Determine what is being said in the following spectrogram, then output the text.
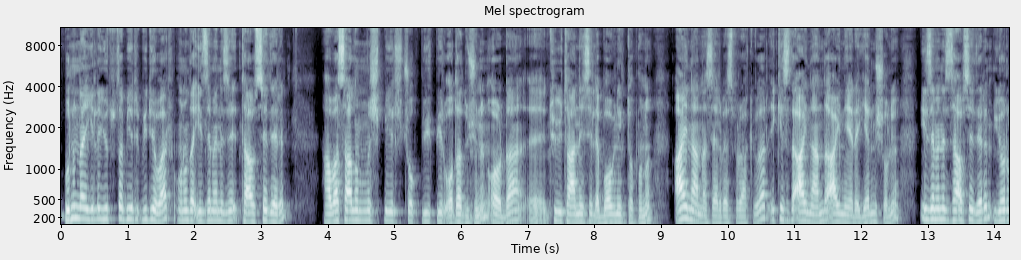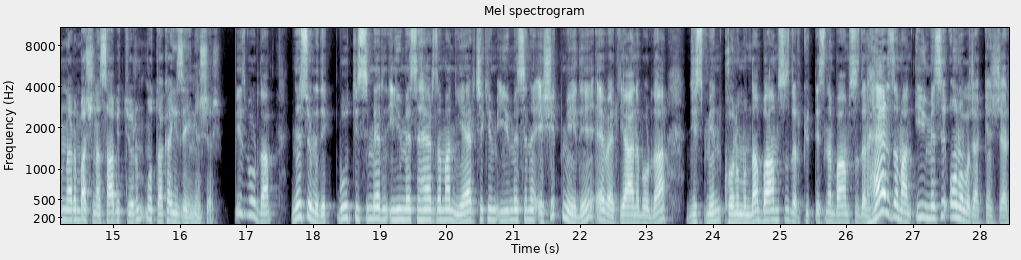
Bununla ilgili YouTube'da bir video var. Onu da izlemenizi tavsiye ederim. Havası alınmış bir çok büyük bir oda düşünün. Orada e, tüy tanesiyle bowling topunu aynı anda serbest bırakıyorlar. İkisi de aynı anda aynı yere gelmiş oluyor. İzlemenizi tavsiye ederim. Yorumların başına sabitliyorum. Mutlaka izleyin gençler. Biz burada ne söyledik? Bu cisimlerin ivmesi her zaman yer çekim ivmesine eşit miydi? Evet yani burada cismin konumundan bağımsızdır. Kütlesinden bağımsızdır. Her zaman ivmesi 10 olacak gençler.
